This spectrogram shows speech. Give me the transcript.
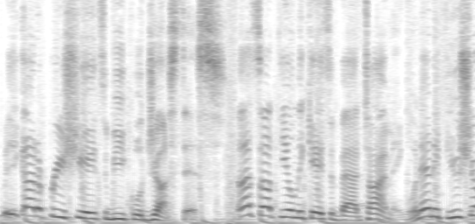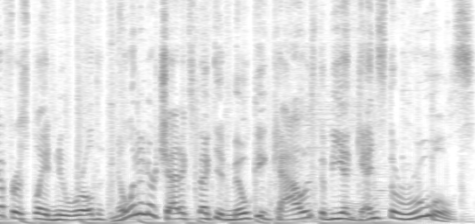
Mean, you gotta appreciate some equal justice. And that's not the only case of bad timing. When Annie Fuchsia first played New World, no one in her chat expected milking cows to be against the rules.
